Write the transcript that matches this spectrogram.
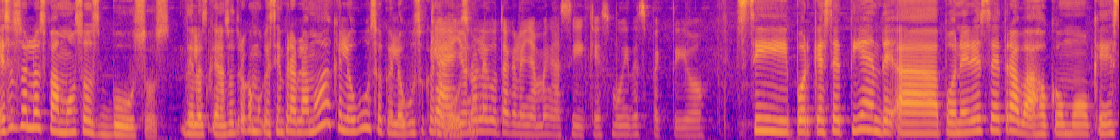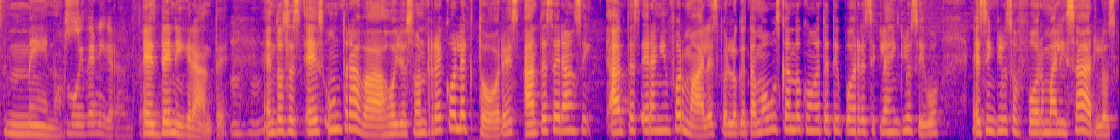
Esos son los famosos buzos, de los que nosotros como que siempre hablamos, ah, que lo buzo, que lo buzo, que, lo buzo. a ellos no les gusta que lo llamen así, que es muy despectivo. Sí, porque se tiende a poner ese trabajo como que es menos. Muy denigrante. Es denigrante. Entonces, es un trabajo, ellos son recolectores, antes eran, antes eran informales, pero lo que estamos buscando con este tipo de reciclaje inclusivo es incluso formalizarlos,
